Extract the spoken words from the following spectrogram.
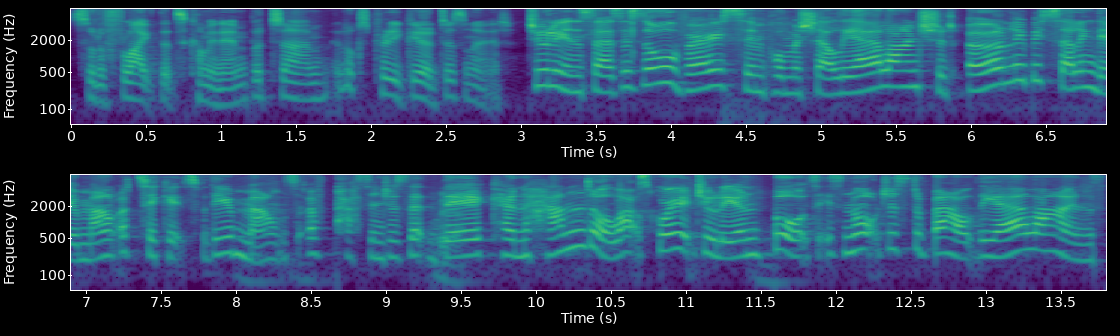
sort of flight that's coming in, but um, it looks pretty good, doesn't it? Julian says it's all very simple, Michelle. The airlines should only be selling the amount of tickets for the amount of passengers that they can handle. That's great, Julian. But it's not just about the airlines.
